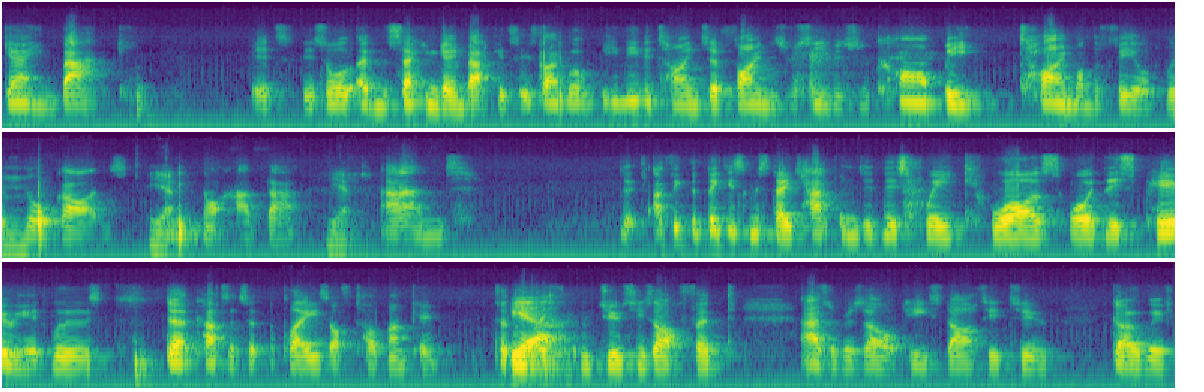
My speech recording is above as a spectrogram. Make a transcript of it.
game back, it's it's all and the second game back, it's it's like well, he needed time to find his receivers. You can't beat time on the field with mm. your guys. Yeah. You've not had that. Yeah. And the- I think the biggest mistake happened in this week was, or this period, was Dirk Koetter took the plays off Todd Monken, took Yeah. the duties off, and as a result, he started to go with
